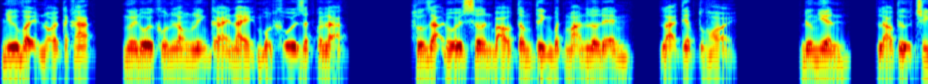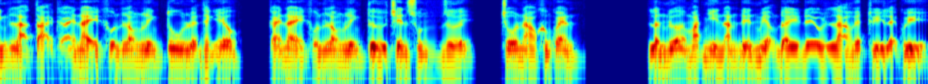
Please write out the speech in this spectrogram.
Như vậy nói cách khác, ngươi đối khốn long lĩnh cái này một khối rất quen lạc. Hướng dạ đối sơn báo tâm tình bất mãn lơ đễnh, lại tiếp tục hỏi. Đương nhiên, lão tử chính là tại cái này khốn long lĩnh tu luyện thành yêu, cái này khốn long lĩnh từ trên xuống dưới, chỗ nào không quen. Lần nữa mắt nhìn ăn đến miệng đầy đều là huyết thủy lệ quỷ,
